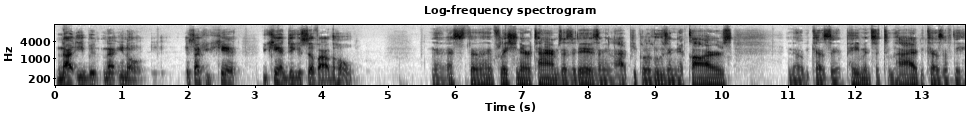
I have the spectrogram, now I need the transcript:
not even not you know, it's like you can't you can't dig yourself out of the hole. Yeah, that's the inflationary times as it is. I mean, a lot of people are losing their cars, you know, because the payments are too high because of the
